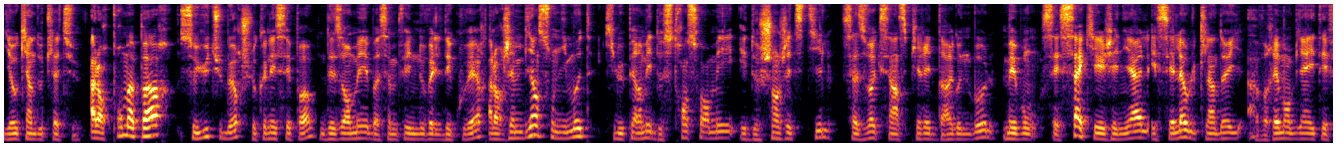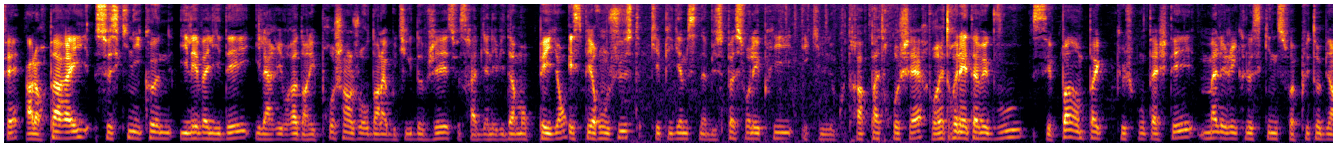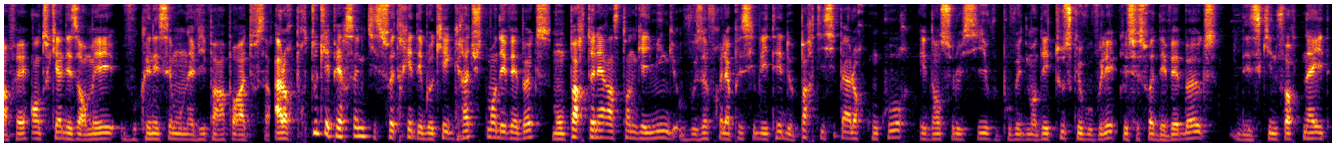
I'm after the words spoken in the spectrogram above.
il y a aucun doute là-dessus. Alors pour ma part, ce youtubeur, je le connaissais pas. Désormais, bah, ça me fait une nouvelle découverte. Alors j'aime bien son emote qui lui permet de se transformer et de changer de style. Ça se voit que c'est inspiré de Dragon Ball. Mais bon, c'est ça qui est génial et c'est là où le clin d'œil a vraiment bien été fait. Alors pareil, ce skin icon, il est validé. Il arrivera dans les prochains jours dans la boutique d'objets. Ce sera bien évidemment payant. Espérons juste qu'Epic Games n'abuse pas sur les prix et qu'il ne coûtera pas trop cher. Pour être honnête avec vous, c'est pas un pack que je compte acheter, malgré que le skin soit plutôt bien fait. En tout cas, désormais, vous connaissez mon avis par rapport à tout ça. Alors pour toutes les personnes qui souhaiteraient débloquer gratuitement des V-Bucks, mon partenaire Instant Gaming vous offre la possibilité de participer à leur concours et dans celui-ci, vous pouvez demander tout ce que vous voulez, que ce soit des V-Bucks, des skins Fortnite,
